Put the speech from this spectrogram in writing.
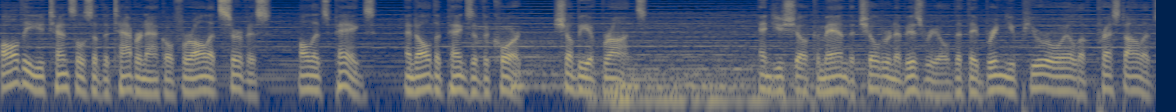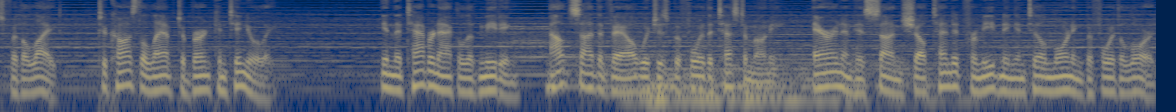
All the utensils of the tabernacle for all its service, all its pegs, and all the pegs of the court, shall be of bronze. And you shall command the children of Israel that they bring you pure oil of pressed olives for the light, to cause the lamp to burn continually. In the tabernacle of meeting, outside the veil which is before the testimony, Aaron and his sons shall tend it from evening until morning before the Lord.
